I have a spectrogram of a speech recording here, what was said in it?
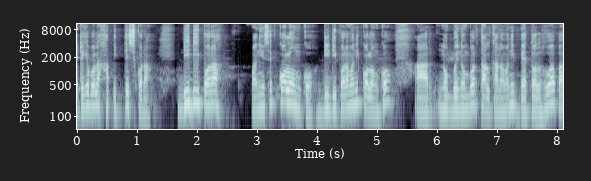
এটাকে বলে হাপিত্তেশ করা। ডিডি পড়া মানে হচ্ছে কলঙ্ক, ডিডি পড়া মানে কলঙ্ক। আর নব্বই নম্বর তালকানা মানে বেতল হওয়া বা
